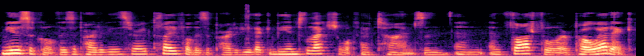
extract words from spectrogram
musical. There's a part of you that's very playful. There's a part of you that can be intellectual at times and, and, and thoughtful or poetic.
